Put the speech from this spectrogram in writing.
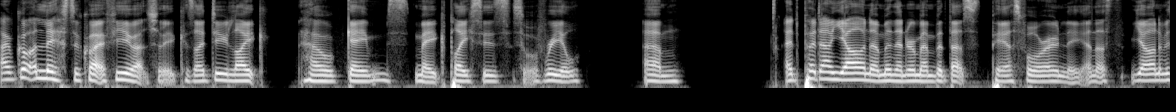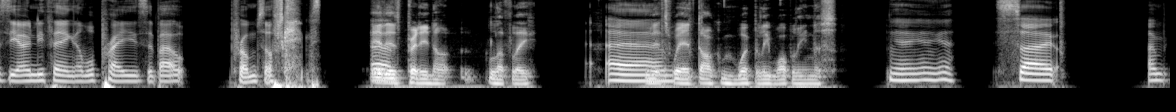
I've got a list of quite a few actually because I do like how games make places sort of real. Um, I'd put down Yharnam and then remembered that's PS4 only, and that's Yharnam is the only thing I will praise about FromSoft games. It Um, is pretty not lovely Um, in its weird dog and wibbly wobbliness. Yeah, yeah, yeah. So, I'm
